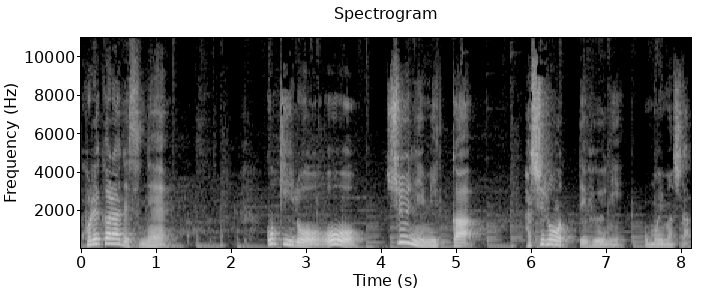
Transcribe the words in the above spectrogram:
これからですね、5キロを週に3日走ろうっていうふうに思いました。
